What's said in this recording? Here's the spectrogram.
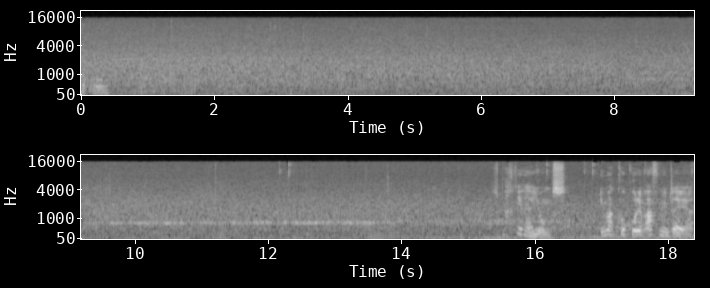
Oh oh. Ihr da, Jungs? Immer Coco dem Affen hinterher.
